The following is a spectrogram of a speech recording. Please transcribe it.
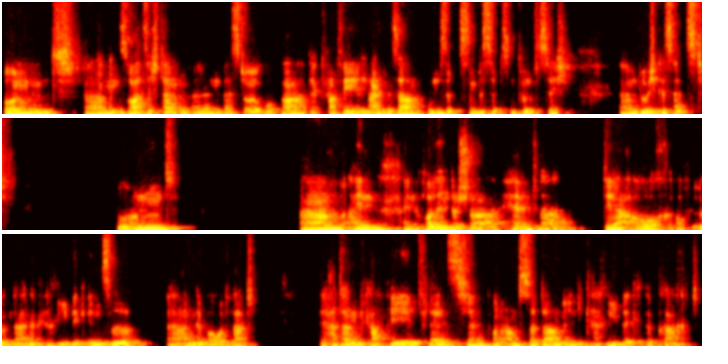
Und ähm, so hat sich dann in Westeuropa der Kaffee langsam um 17 bis 1750 ähm, durchgesetzt. Und ähm, ein, ein holländischer Händler, der auch auf irgendeiner Karibikinsel äh, angebaut hat, der hat dann Kaffeepflänzchen von Amsterdam in die Karibik gebracht,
